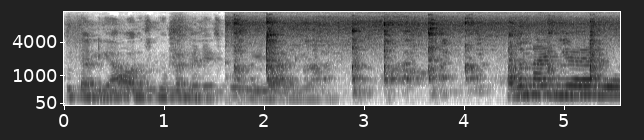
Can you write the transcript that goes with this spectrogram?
कुतर लिया और उसके ऊपर मैंने इसको वही डाल दिया। अगर नाइट जो है वो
